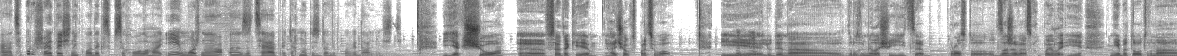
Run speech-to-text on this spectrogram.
е, це порушує етичний кодекс психолога, і можна е, за це притягнутись до відповідальності. Якщо е, все-таки гачок спрацював, і Мгм. людина зрозуміла, що їй це просто от заживе схопили, і нібито от вона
